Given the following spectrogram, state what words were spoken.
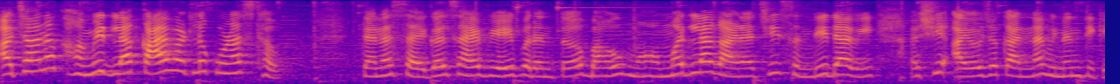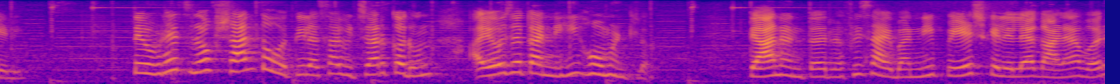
अचानक हमीदला काय वाटलं कुणास ठाऊक? त्यांना सैगल साहेब येईपर्यंत भाऊ मोहम्मदला गाण्याची संधी द्यावी अशी आयोजकांना विनंती केली. तेवढेच लोक शांत होतील असा विचार करून आयोजकांनीही हो म्हटलं. त्यानंतर रफी साहेबांनी पेश केलेल्या गाण्यावर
